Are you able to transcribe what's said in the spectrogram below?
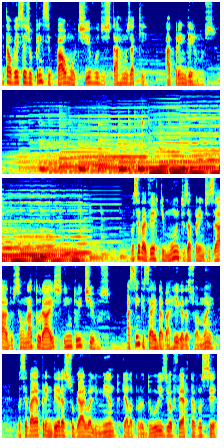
que talvez seja o principal motivo de estarmos aqui aprendermos. Você vai ver que muitos aprendizados são naturais e intuitivos. Assim que sair da barriga da sua mãe, você vai aprender a sugar o alimento que ela produz e oferta a você.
